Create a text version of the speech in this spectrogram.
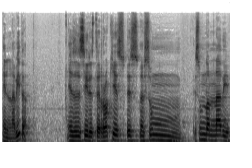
en, la vida. Es decir, este Rocky es, es, un, es un don nadie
